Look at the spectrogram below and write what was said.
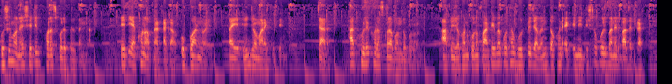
খুশি মনে সেটি খরচ করে ফেলবেন না। এটি এখন আপনার টাকা, উপহার নয়, তাই এটি জমা রেখে দিন। চার, হাত খুলে খরচ করা বন্ধ করুন। আপনি যখন কোনো পার্টি বা কোথাও ঘুরতে যাবেন, তখন একটি নির্দিষ্ট পরিমাণের বাজেট রাখুন।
